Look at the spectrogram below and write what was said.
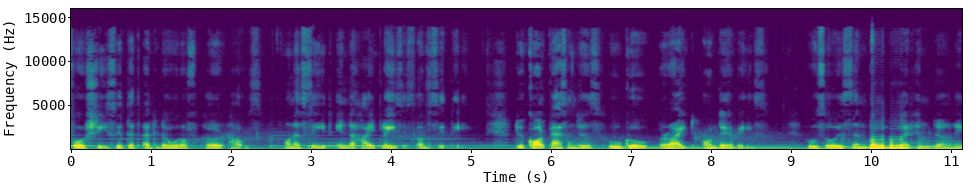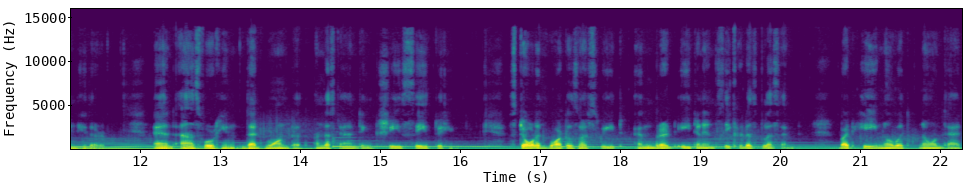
For she sitteth at the door of her house, on a seat in the high places of the city, to call passengers who go right on their ways. Whoso is simple, let him turn in hither. And as for him that wanteth understanding, she saith to him, Stolen waters are sweet, and bread eaten in secret is pleasant. But he knoweth not that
